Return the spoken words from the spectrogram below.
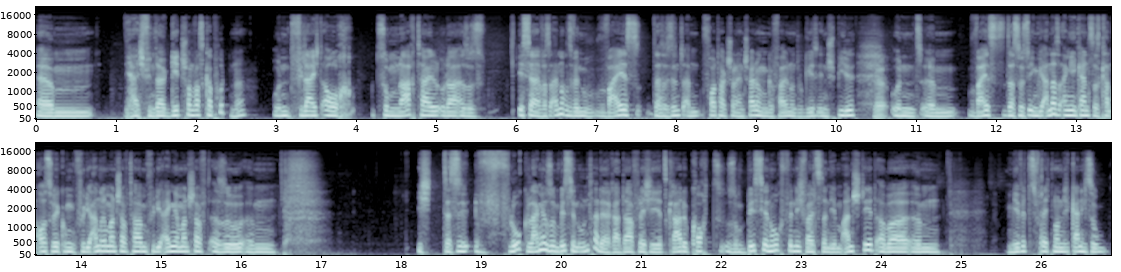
Ähm, ja, ich finde, da geht schon was kaputt, ne? Und vielleicht auch zum Nachteil oder also es ist ja was anderes, wenn du weißt, dass es sind am Vortag schon Entscheidungen gefallen und du gehst ins Spiel Ja. und ähm, weißt, dass du es irgendwie anders angehen kannst. Das kann Auswirkungen für die andere Mannschaft haben, für die eigene Mannschaft. Also ähm, ich, das flog lange so ein bisschen unter der Radarfläche. Jetzt gerade kocht so ein bisschen hoch, finde ich, weil es dann eben ansteht. Aber ähm, mir wird es vielleicht noch nicht gar nicht so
